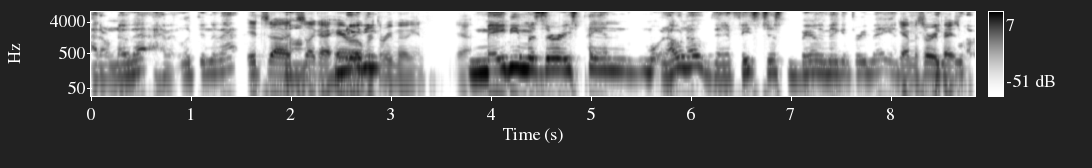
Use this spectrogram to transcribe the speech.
I don't know that. I haven't looked into that. It's uh, it's Um, like a hair maybe- over three million. Yeah, Maybe Missouri's paying more. Oh no, then if he's just barely making three million, yeah. Missouri pays more.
